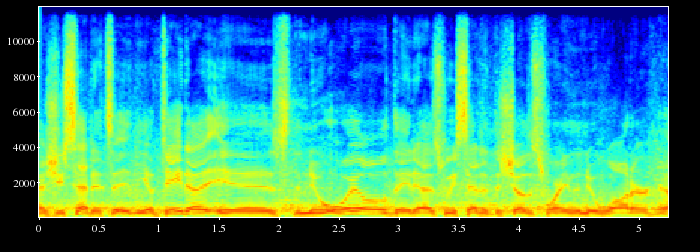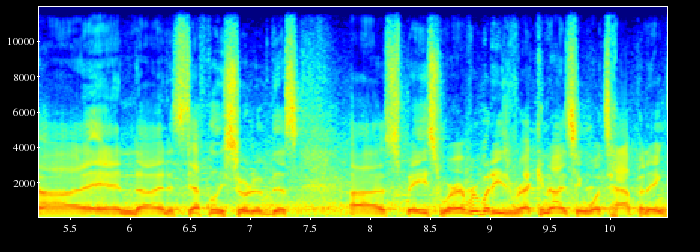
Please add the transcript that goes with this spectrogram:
as you said, it's you know data is the new oil. Data, as we said at the show this morning, the new water, uh, and uh, and it's definitely sort of this uh, space where everybody's recognizing what's happening.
